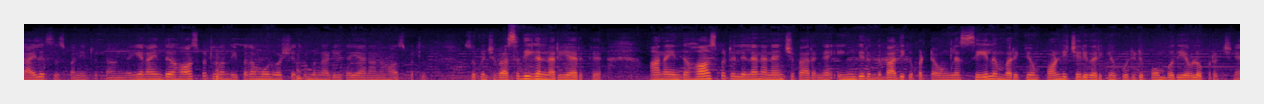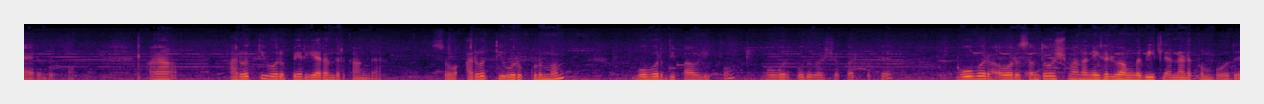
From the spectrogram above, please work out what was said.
டயாலிசிஸ் பண்ணிகிட்ருக்காங்க ஏன்னா இந்த ஹாஸ்பிட்டல் வந்து இப்போ தான் மூணு வருஷத்துக்கு முன்னாடி தயாரான ஹாஸ்பிட்டல் ஸோ கொஞ்சம் வசதிகள் நிறையா இருக்குது ஆனால் இந்த ஹாஸ்பிட்டல் நான் நினச்சி பாருங்கள் இங்கிருந்து பாதிக்கப்பட்டவங்கள சேலம் வரைக்கும் பாண்டிச்சேரி வரைக்கும் கூட்டிகிட்டு போகும்போது எவ்வளோ பிரச்சனையாக இருந்திருக்கும். ஆனால் அறுபத்தி ஒரு பேர் இறந்துருக்காங்க. ஸோ அறுபத்தி ஒரு குடும்பம் ஒவ்வொரு தீபாவளிக்கும் ஒவ்வொரு புது வருஷ பிறப்புக்கு ஒவ்வொரு ஒரு சந்தோஷமான நிகழ்வு அவங்க வீட்டில் நடக்கும்போது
